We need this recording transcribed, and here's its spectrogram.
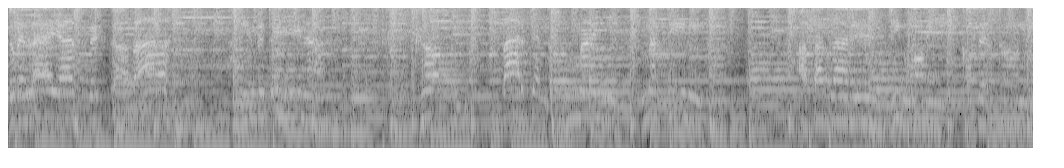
dove lei aspettava in vetrina. Coppi, bartender, magni, martini a parlare di nuovi copertoni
